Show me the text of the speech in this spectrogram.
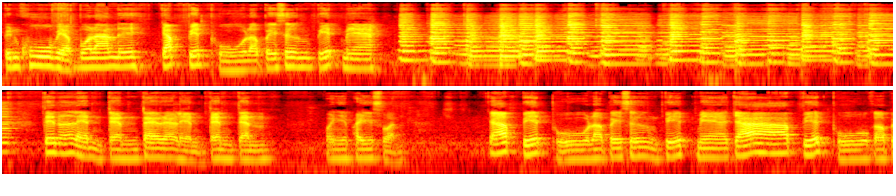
เป็นครูแบบโบราณเลย จับเป็ดผูแล้วไปเซิงเป็ดแม่เต้นแลนเต้นเต้นแลนเต้นเต้นวันนี้ไพศวร จับเป็ดผูเราไปซึ่งเป็ดแม่จับเป็ดผูก็ไป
